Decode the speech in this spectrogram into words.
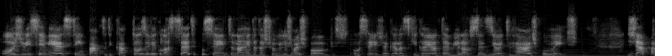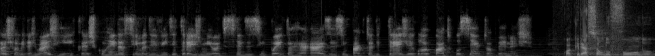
hoje o ICMS tem impacto de 14,7% na renda das famílias mais pobres, ou seja, aquelas que ganham até R$ 1.908 por mês. Já para as famílias mais ricas, com renda acima de R$ 23.850, esse impacto é de 3,4% apenas. Com a criação do fundo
